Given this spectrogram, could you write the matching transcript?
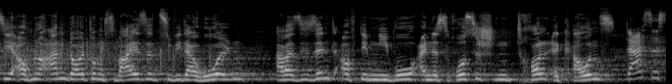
sie auch nur andeutungsweise zu wiederholen, aber sie sind auf dem Niveau eines russischen Troll-Accounts. Das ist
